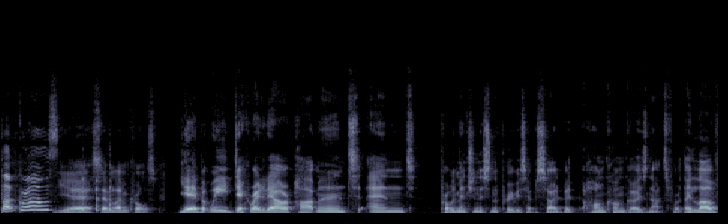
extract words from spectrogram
Pub crawls. Yeah, 7 Eleven crawls. Yeah, but we decorated our apartment and probably mentioned this in the previous episode, but Hong Kong goes nuts for it. They love,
